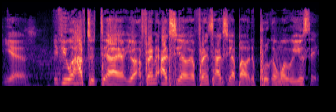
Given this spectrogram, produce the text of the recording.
Yes. If you have to, uh, your friend asks you, your friends ask you about the program, what will you say?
